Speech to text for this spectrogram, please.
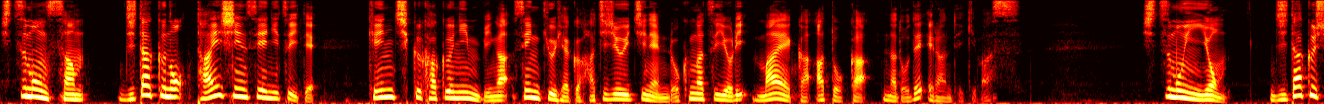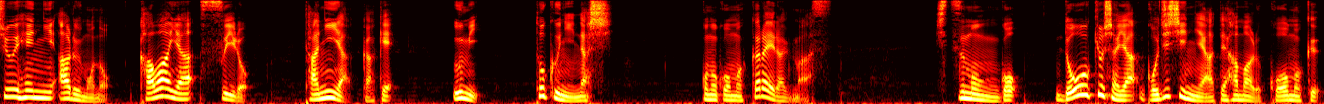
質問3、自宅の耐震性について、建築確認日が1981年6月より前か後かなどで選んでいきます。質問4。自宅周辺にあるもの、川や水路、谷や崖、海、特になし。この項目から選びます。質問5。同居者やご自身に当てはまる項目。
